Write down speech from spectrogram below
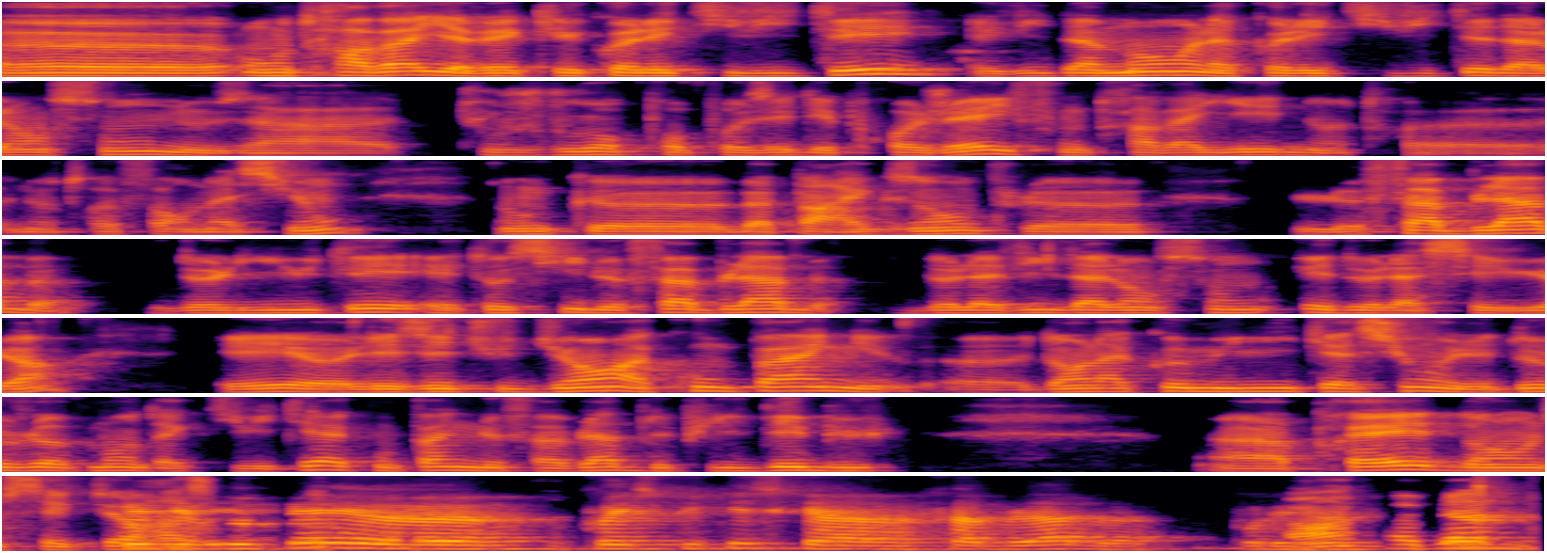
On travaille avec les collectivités. Évidemment, la collectivité d'Alençon nous a toujours proposé des projets. Ils font travailler notre, notre formation. Donc, bah, par exemple, le Fab Lab de l'IUT est aussi le Fab Lab de la ville d'Alençon et de la CUA. Et les étudiants accompagnent dans la communication et le développement d'activités, accompagnent le Fab Lab depuis le début. Après, dans le secteur. Vous pouvez, expliquer ce qu'est un Fab Lab pour les un, Fab Lab,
